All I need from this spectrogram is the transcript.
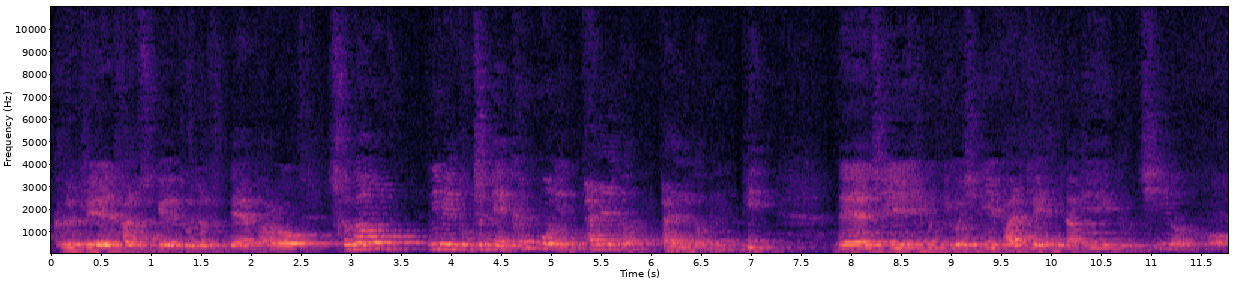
그렇게 살 수 있게 되어졌을 때 바로 서가모님의 부처님의 근본인 밝음, 밝음, 빛. 내 지혜의 힘은 이것이니 밝게 빛남이 끝이 없고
